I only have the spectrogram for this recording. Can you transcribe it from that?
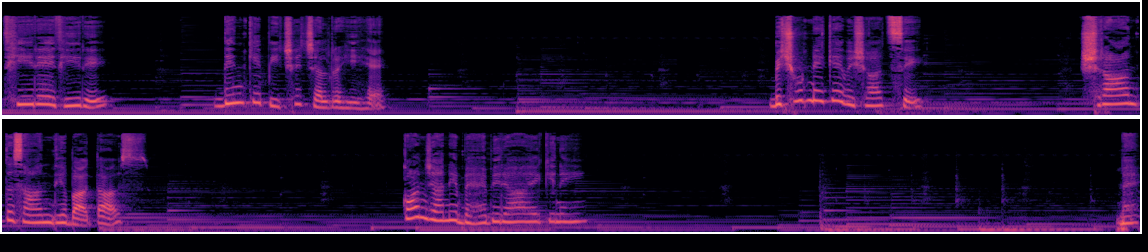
धीरे धीरे दिन के पीछे चल रही है। बिछुड़ने के विषाद से। श्रांत सांध्य बातास। कौन जाने बह भी रहा है कि नहीं? मैं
